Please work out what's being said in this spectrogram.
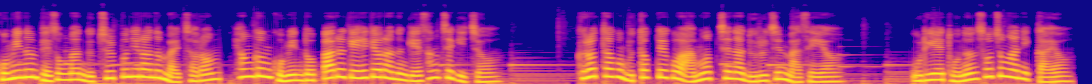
고민은 배송만 늦출 뿐이라는 말처럼 현금 고민도 빠르게 해결하는 게 상책이죠. 그렇다고 무턱대고 아무 업체나 누르진 마세요. 우리의 돈은 소중하니까요.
